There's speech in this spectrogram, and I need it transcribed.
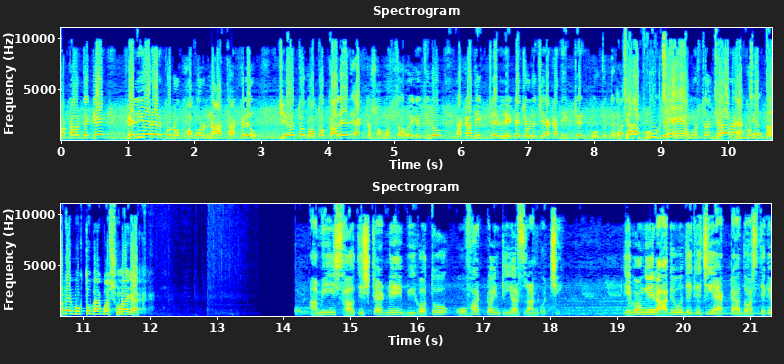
সকাল থেকে ফেলিওরের কোনো খবর না থাকলেও যেহেতু গতকালের একটা সমস্যা হয়ে গেছিল একাধিক ট্রেন লেটে চলেছে একাধিক ট্রেন পৌঁছতে পারে যারা ভুগছেন যারা ভুগছেন তাদের বক্তব্য একবার শোনা যাক। আমি সাউথ ইস্টার্নে বিগত ওভার টোয়েন্টি ইয়ার্স রান করছি। এবং এর আগেও দেখেছি একটা দশ থেকে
